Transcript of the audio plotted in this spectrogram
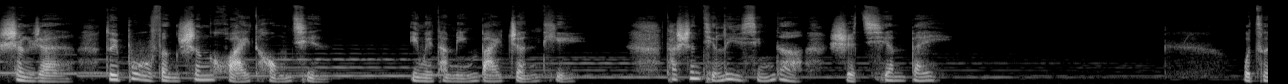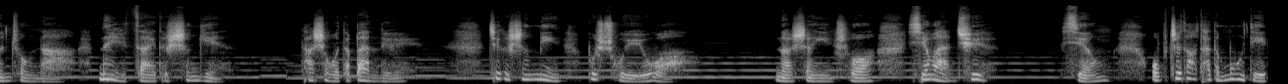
圣人对部分身怀同情，因为他明白整体。他身体力行的是谦卑。我尊重那内在的声音，他是我的伴侣。这个生命不属于我。那声音说：“写碗去。”行，我不知道他的目的，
